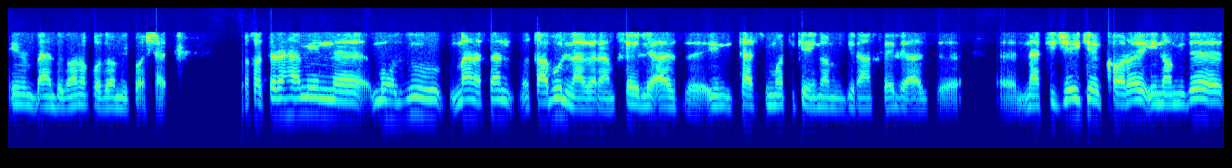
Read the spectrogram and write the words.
این بندگان خدا میپاشد به خاطر همین موضوع من اصلا قبول ندارم خیلی از این تصمیماتی که اینا می‌گیرن خیلی از نتیجه ای که کارهای اینا میده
